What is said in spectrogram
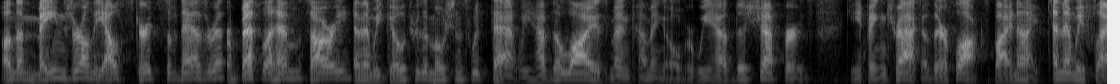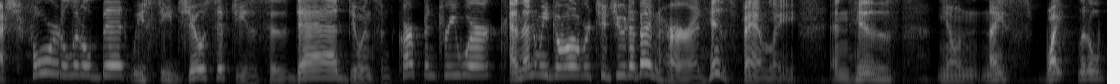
on the manger on the outskirts of Nazareth or Bethlehem, sorry. And then we go through the motions with that. We have the wise men coming over. We have the shepherds keeping track of their flocks by night. And then we flash forward a little bit. We see Joseph, Jesus's dad, doing some carpentry work. And then we go over to Judah Ben-Hur and his family and his you know, nice white little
